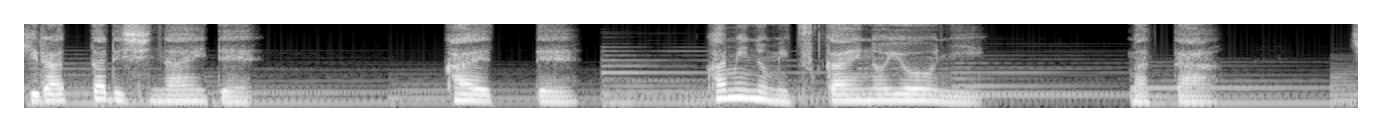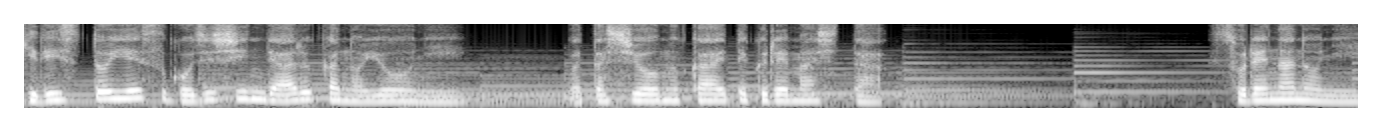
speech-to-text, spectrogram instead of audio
嫌ったりしないでかえって神の見使いのようにまたキリストイエスご自身であるかのように私を迎えてくれましたそれなのに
